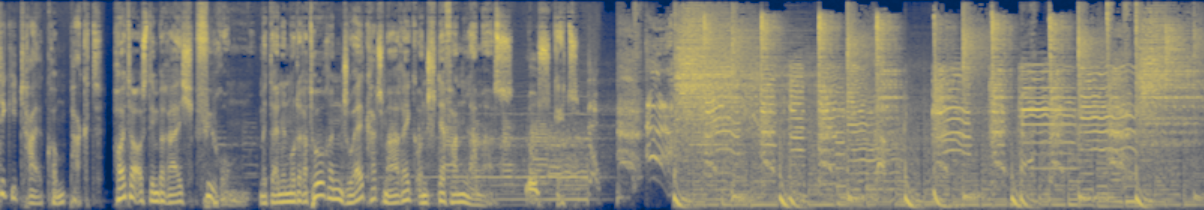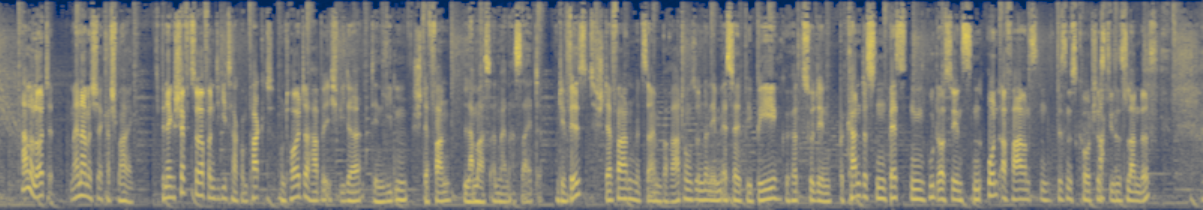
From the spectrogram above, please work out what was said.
Digital kompakt. Heute aus dem Bereich Führung mit deinen Moderatoren Joel Kaczmarek und Stefan Lammers. Los geht's. Hallo Leute, mein Name ist Joel Kaczmarek. Ich bin der Geschäftsführer von Digital Kompakt und heute habe ich wieder den lieben Stefan Lammers an meiner Seite. Und ihr wisst, Stefan mit seinem Beratungsunternehmen SLPB gehört zu den bekanntesten, besten, gut aussehendsten und erfahrensten Business Coaches dieses Landes.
